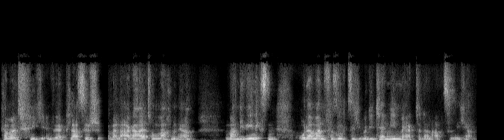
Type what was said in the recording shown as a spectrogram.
kann man natürlich entweder klassisch über Lagerhaltung machen, ja, machen die wenigsten, oder man versucht sich über die Terminmärkte dann abzusichern.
